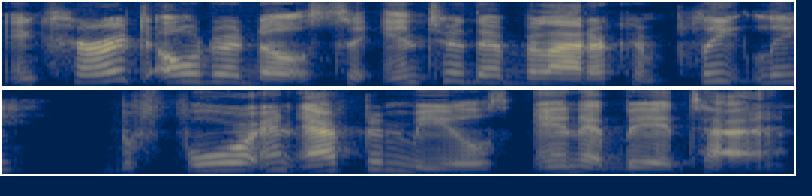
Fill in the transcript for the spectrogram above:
Encourage older adults to enter their bladder completely before and after meals and at bedtime.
